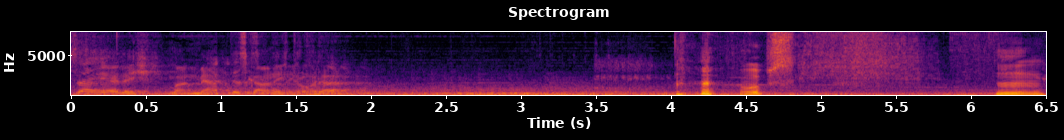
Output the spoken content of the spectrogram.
Sei ehrlich, man merkt es gar nicht, oder? Ups. Hm.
